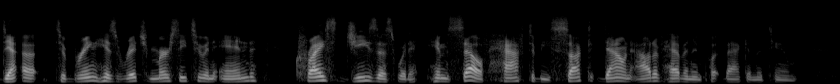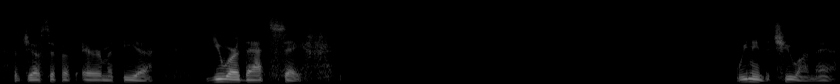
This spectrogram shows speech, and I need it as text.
de- uh, to bring his rich mercy to an end, Christ Jesus would himself have to be sucked down out of heaven and put back in the tomb of Joseph of Arimathea. You are that safe. We need to chew on that.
